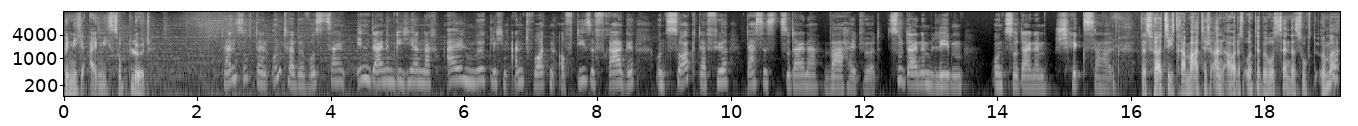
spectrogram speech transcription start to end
bin ich eigentlich so blöd? Dann sucht dein Unterbewusstsein in deinem Gehirn nach allen möglichen Antworten auf diese Frage und sorgt dafür, dass es zu deiner Wahrheit wird, zu deinem Leben und zu deinem Schicksal. Das hört sich dramatisch an, aber das Unterbewusstsein, das sucht immer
